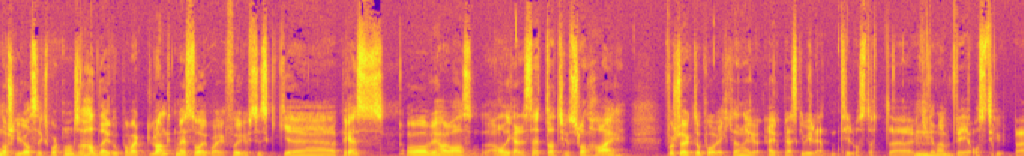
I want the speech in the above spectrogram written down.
norske gasseksporten så hadde Europa vært langt mer sårbar for russisk press. Og vi har allerede sett at Russland har forsøkt å påvirke den europeiske villigheten til å støtte Ukraina mm. ved å strupe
